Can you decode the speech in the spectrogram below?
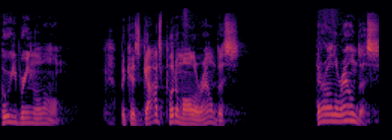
Who are you bringing along? Because God's put them all around us. They're all around us.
